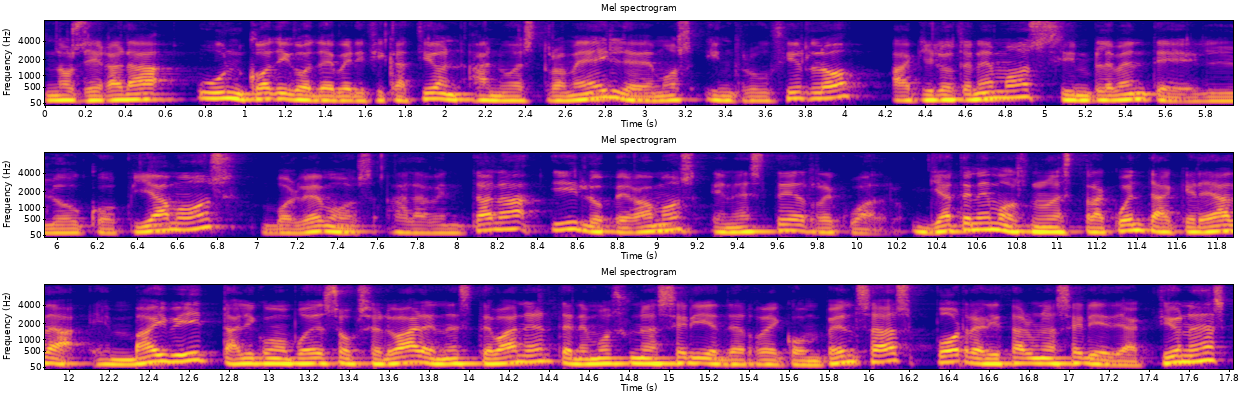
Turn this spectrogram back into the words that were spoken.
Nos llegará un código de verificación a nuestro mail, debemos introducirlo. Aquí lo tenemos, simplemente lo copiamos, volvemos a la ventana y lo pegamos en este recuadro. Ya tenemos nuestra cuenta creada en Bybit, tal y como puedes observar en este banner, tenemos una serie de recompensas por realizar una serie de acciones.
